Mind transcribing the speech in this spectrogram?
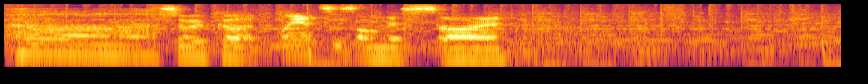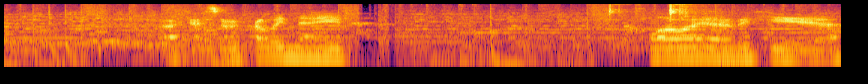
uh, so we've got lances on this side. Okay, so we probably need Chloe over here.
